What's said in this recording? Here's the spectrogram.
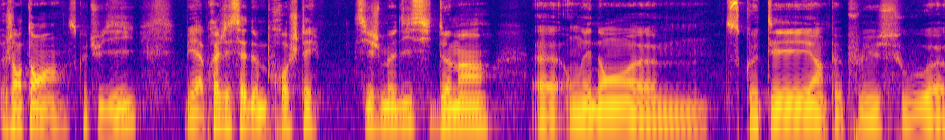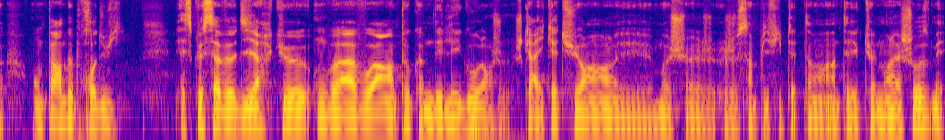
J'entends hein, ce que tu dis, mais après j'essaie de me projeter. Si je me dis si demain euh, on est dans euh, ce côté un peu plus où euh, on part de produits, est-ce que ça veut dire que on va avoir un peu comme des Lego? Alors je, caricature hein, et moi je, simplifie peut-être intellectuellement la chose, mais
